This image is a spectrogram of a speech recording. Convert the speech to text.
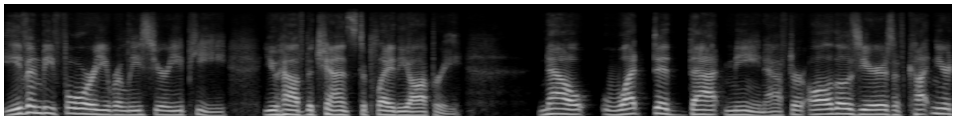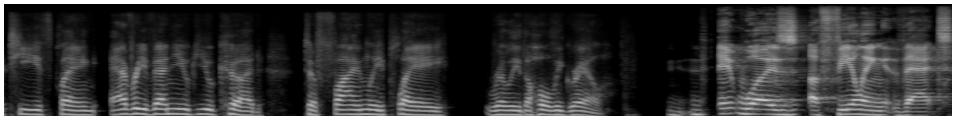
even before you release your EP, you have the chance to play the Opry. Now, what did that mean after all those years of cutting your teeth, playing every venue you could to finally play really the Holy Grail? It was a feeling that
